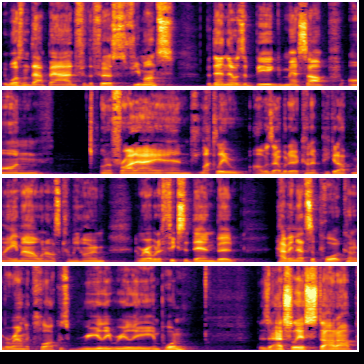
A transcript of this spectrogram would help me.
it wasn't that bad for the first few months, but then there was a big mess up on on a Friday, and luckily I was able to kind of pick it up in my email when I was coming home, and we are able to fix it then. But having that support kind of around the clock was really, really important. There's actually a startup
